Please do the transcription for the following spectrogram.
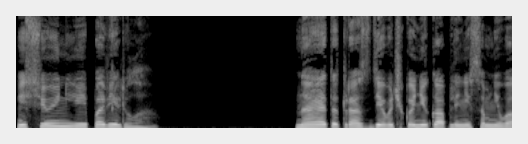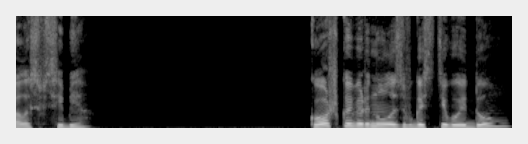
и Сюинь ей поверила. На этот раз девочка ни капли не сомневалась в себе. Кошка вернулась в гостевой дом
